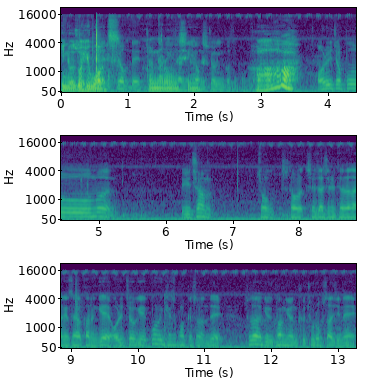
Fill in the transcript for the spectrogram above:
He knows what he wants. 내적 내적 I'm not 그 only 이상의 seeing this. 영적인 것을 봅니다 Ah. 어릴 적 꿈은 이게 참저 저, 제 자신을 대단하게 생각하는 게 어릴 적에 꿈이 계속 바뀌었었는데 초등학교 6학년 그 졸업 사진에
